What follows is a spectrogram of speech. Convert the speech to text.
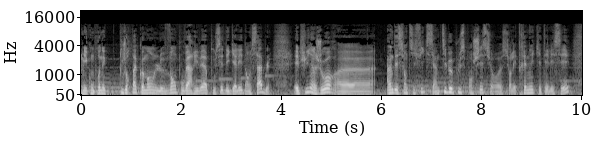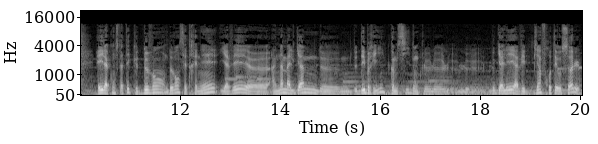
mais ils comprenaient toujours pas comment le vent pouvait arriver à pousser des galets dans le sable. Et puis un jour, euh, un des scientifiques s'est un petit peu plus penché sur, sur les traînées qui étaient laissées, et il a constaté que devant, devant ces traînées, il y avait euh, un amalgame de, de débris, comme si donc le, le, le, le galet avait bien frotté au sol.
